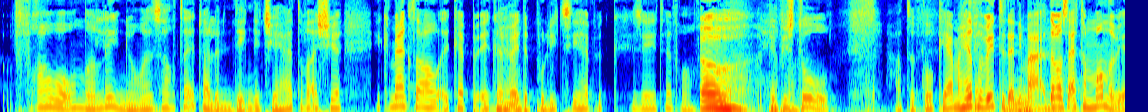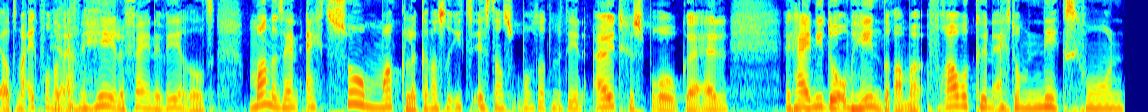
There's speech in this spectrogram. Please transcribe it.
vrouwen onderling, jongen, is altijd wel een dingetje. Hè? Terwijl als je, ik merkte al, ik heb, ik heb Ja. bij de politie heb ik gezeten. Voor, Oh, je pistool. Had ik ook, ja, maar heel veel weten dat niet. Maar dat was echt een mannenwereld. Maar ik vond dat Ja. echt een hele fijne wereld. Mannen zijn echt zo makkelijk. En als er iets is, dan wordt dat meteen uitgesproken. En ga je niet door omheen drammen. Vrouwen kunnen echt om niks gewoon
